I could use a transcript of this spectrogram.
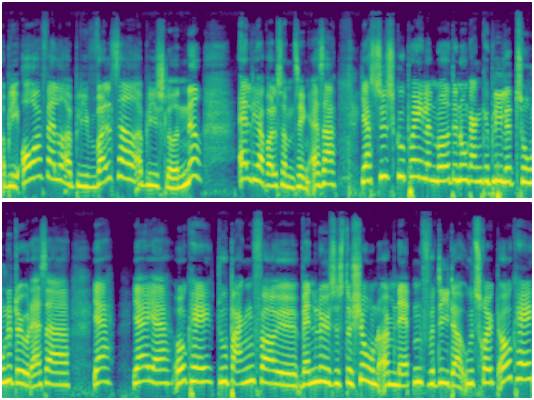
at blive overfaldet at blive voldtaget og blive slået ned alle de her voldsomme ting. Altså, jeg synes sgu på en eller anden måde, det nogle gange kan blive lidt tonedøvt. Altså, ja, Ja, ja, okay. Du er bange for øh, vandløse station om natten, fordi der er utrygt. Okay,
